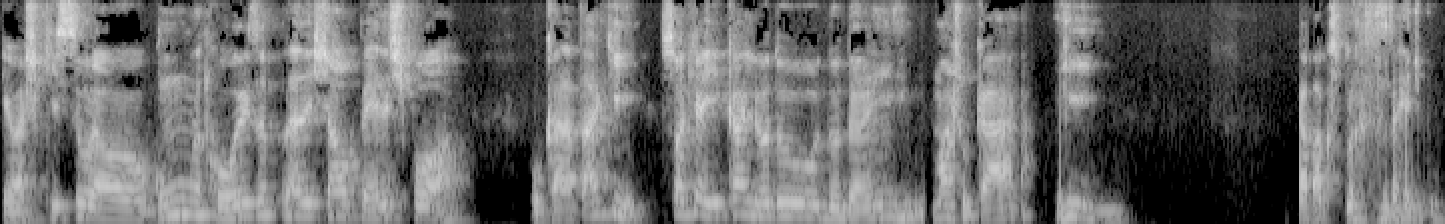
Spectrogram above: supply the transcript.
Eu acho que isso é alguma coisa para deixar o Pérez, tipo, ó, o cara tá aqui. Só que aí calhou do, do Dani machucar e acabar com os planos da Red Bull.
